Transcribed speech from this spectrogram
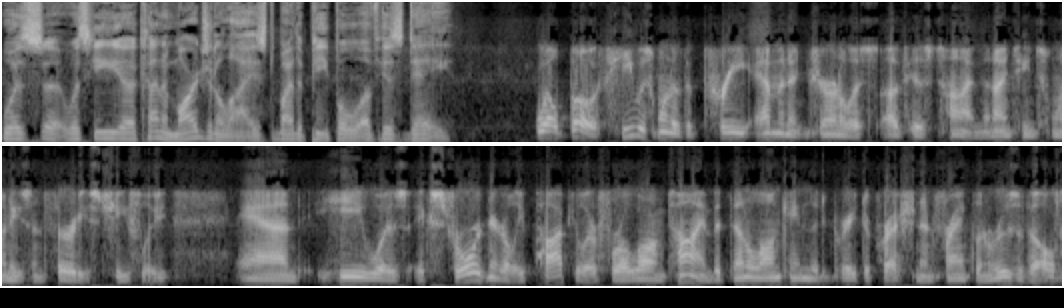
was uh, was he uh, kind of marginalized by the people of his day? Well, both. He was one of the preeminent journalists of his time, the 1920s and 30s chiefly, and he was extraordinarily popular for a long time. But then along came the Great Depression and Franklin Roosevelt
